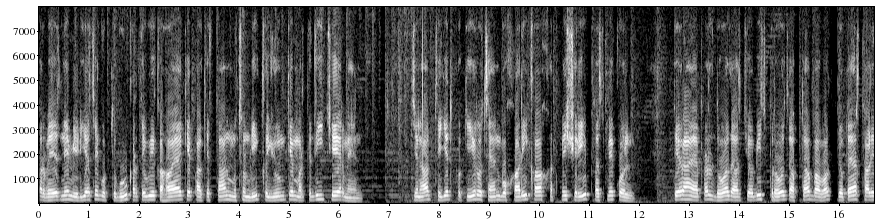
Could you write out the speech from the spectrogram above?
परवेज ने मीडिया से गुफ्तु करते हुए कहा है कि पाकिस्तान मुस्लिम लीग क्यूम के मरकजी चेयरमैन जनाब सैयद फ़कीर हुसैन बुखारी का ख़त्म शरीफ रस्म कुल तेरह अप्रैल 2024 बरोज़ हफ़्ता बवक्त दोपहर साढ़े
